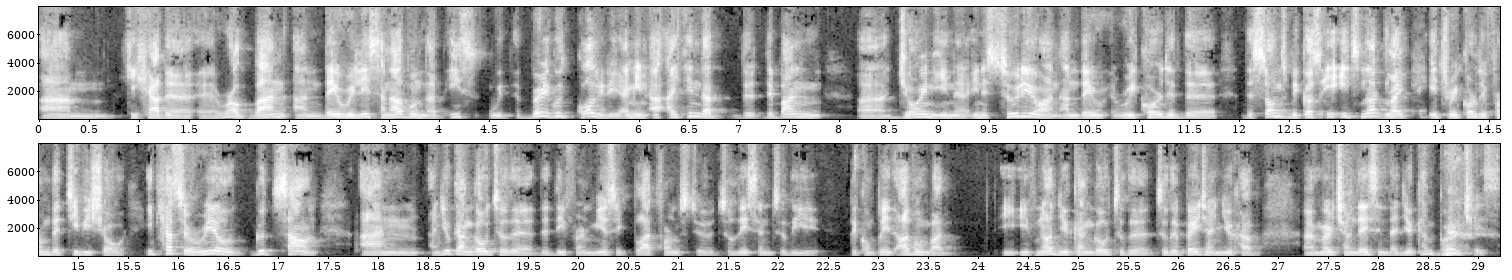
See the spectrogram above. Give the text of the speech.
Um, he had a, a, rock band, and they released an album that is with very good quality. I mean, I, I think that the the band. Uh, joined in a, in a studio and, and they recorded the the songs because it, it's not like it's recorded from the TV show. It has a real good sound, and and you can go to the the different music platforms to to listen to the the complete album. But if not, you can go to the to the page and you have uh, merchandising that you can purchase.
